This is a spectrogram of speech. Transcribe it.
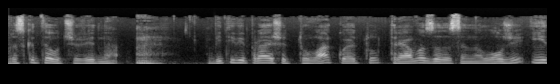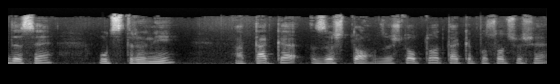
Връзката е очевидна. BTV правеше това, което трябва, за да се наложи и да се отстрани Атака. Защо? Защото Атака посочваше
